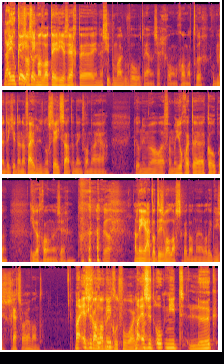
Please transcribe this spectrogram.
Nee, oké. dus als dat- iemand wat tegen je zegt eh, in een supermarkt bijvoorbeeld, ja, dan zeg je gewoon, gewoon wat terug. Op het moment dat je daar na vijf minuten nog steeds staat en denkt van, nou ja, ik wil nu wel even mijn yoghurt eh, kopen. Moet je dat gewoon eh, zeggen. Ja. Alleen ja, dat is wel lastiger dan eh, wat ik nu schets hoor. Want Maar is ik het kan ook dat nu niet, goed verwoorden. maar is het ook niet leuk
